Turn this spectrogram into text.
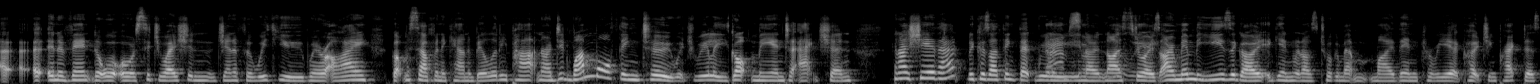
a, a, an event or, or a situation, Jennifer, with you where I got myself an accountability partner? I did one more thing too, which really got me into action. Can I share that? Because I think that really, Absolutely. you know, nice stories. I remember years ago, again, when I was talking about my then career coaching practice,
